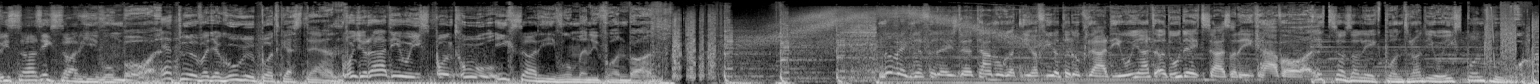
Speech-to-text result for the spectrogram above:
vissza az X-Archívumból. Apple vagy a Google Podcasten. Vagy a rádióx.hu X-Archívum menüpontban. Na meg ne felejtsd el támogatni a fiatalok rádióját adód 1%-ával. 1%.radiox.hu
